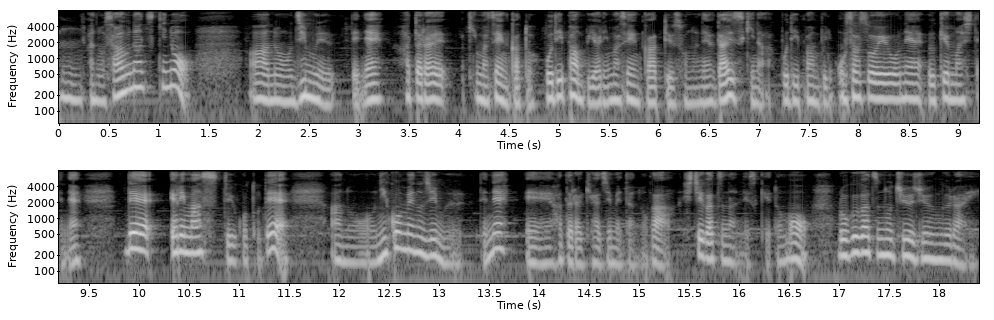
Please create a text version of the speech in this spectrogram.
うん、あのサウナ付きのあのジムでね働きませんかと。ボディパンプやりませんかっていうそのね大好きなボディパンプにお誘いをね受けましてね。でやりますっていうことであの2個目のジムでね、えー、働き始めたのが7月なんですけれども6月の中旬ぐらい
